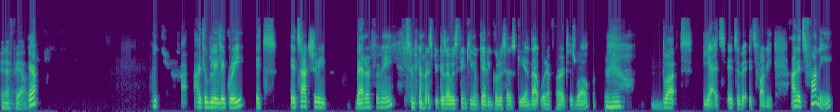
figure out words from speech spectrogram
in FPL. Yeah. I completely agree. It's it's actually better for me to be honest because I was thinking of getting Kulusevski and that would have hurt as well. Mm-hmm. But yeah, it's it's a bit it's funny, and it's funny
